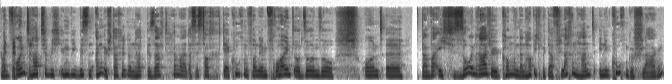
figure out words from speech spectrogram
mein Freund hatte mich irgendwie ein bisschen angestachelt und hat gesagt, hör mal, das ist doch der Kuchen von dem Freund und so und so. Und dann war ich so in Rage gekommen und dann habe ich mit der flachen Hand in den Kuchen geschlagen.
